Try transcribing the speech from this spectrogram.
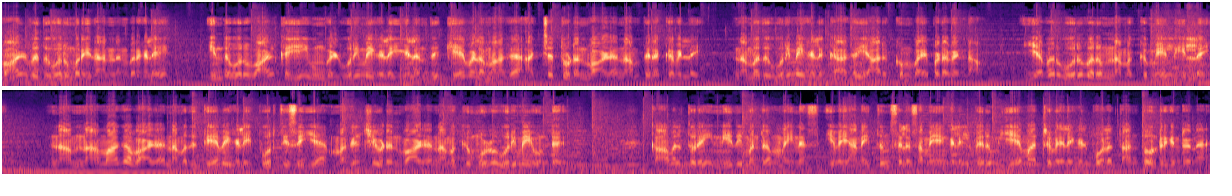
வாழ்வது ஒருமுறைதான் நண்பர்களே. இந்த ஒரு வாழ்க்கையை உங்கள் உரிமைகளை இழந்து கேவலமாக அச்சத்துடன் வாழ நாம் பிறக்கவில்லை. நமது உரிமைகளுக்காக யாருக்கும் பயப்பட வேண்டாம். எவர் ஒருவரும் நமக்கு மேல் இல்லை. நாம் நாமாக வாழ நமது தேவைகளை பூர்த்தி செய்ய மகிழ்ச்சியுடன் வாழ நமக்கு முழு உரிமை உண்டு. காவல்துறை நீதிமன்றம் மைனஸ் இவை அனைத்தும் சில சமயங்களில் வெறும் ஏமாற்று வேலைகள் போலத்தான் தோன்றுகின்றன.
